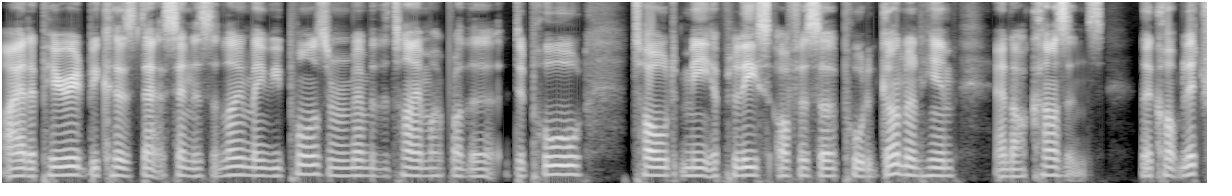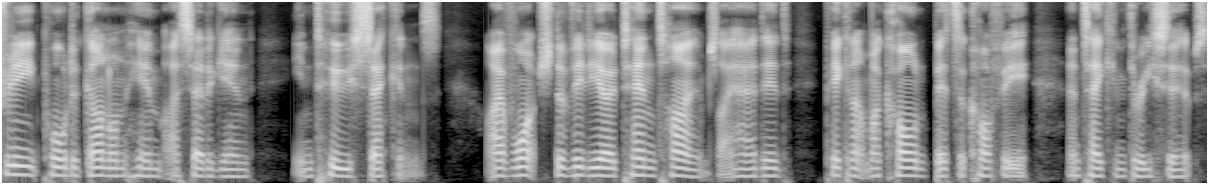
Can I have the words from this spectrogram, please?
I had a period because that sentence alone made me pause and remember the time my brother DePaul told me a police officer pulled a gun on him and our cousins. The cop literally pulled a gun on him, I said again, in two seconds. I've watched the video ten times, I added, picking up my cold, bitter coffee and taking three sips.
